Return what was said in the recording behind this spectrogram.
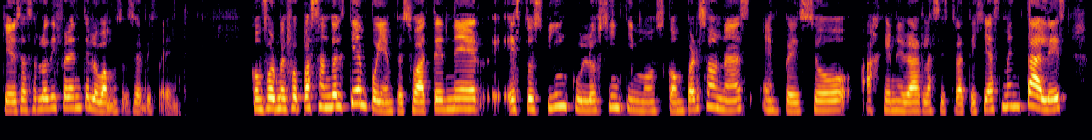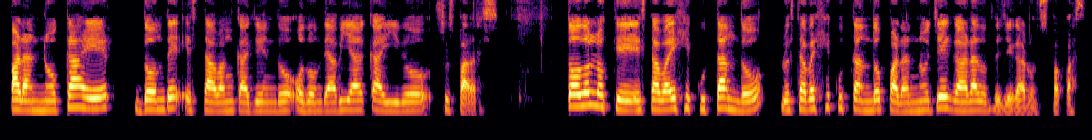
quieres hacerlo diferente, lo vamos a hacer diferente. Conforme fue pasando el tiempo y empezó a tener estos vínculos íntimos con personas, empezó a generar las estrategias mentales para no caer donde estaban cayendo o donde había caído sus padres. Todo lo que estaba ejecutando, lo estaba ejecutando para no llegar a donde llegaron sus papás.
